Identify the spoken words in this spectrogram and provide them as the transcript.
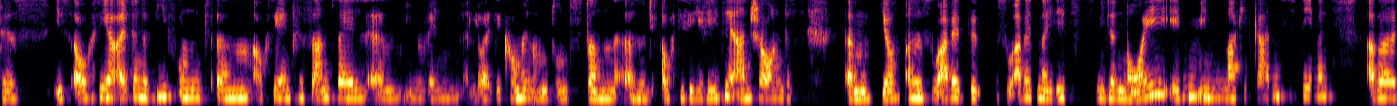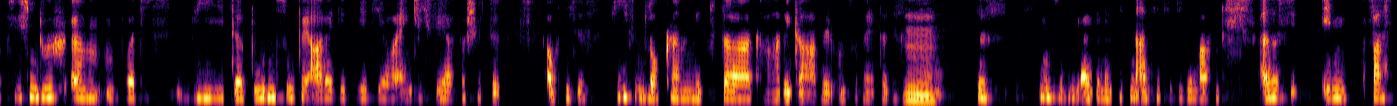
das ist auch sehr alternativ und ähm, auch sehr interessant, weil ähm, immer wenn Leute kommen und uns dann also die, auch diese Geräte anschauen, das ähm, ja, also so arbeitet, so arbeiten wir jetzt wieder neu eben in Market Garden Systemen, aber zwischendurch ähm, wird wie der Boden so bearbeitet wird, ja eigentlich sehr verschüttet. Auch dieses Tiefenlockern mit der Grabegabel und so weiter. Das, mhm. das sind so die alternativen Ansätze, die wir machen. Also eben fast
